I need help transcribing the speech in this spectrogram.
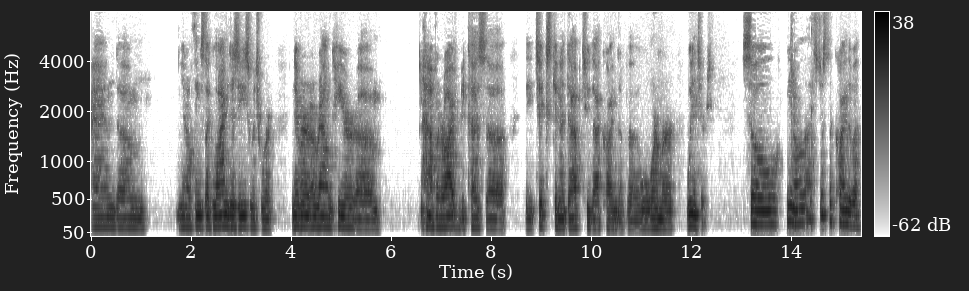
and um, you know, things like Lyme disease, which were never around here. Um, have arrived because uh, the ticks can adapt to that kind of uh, warmer winters. So, you know, that's just a kind of a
